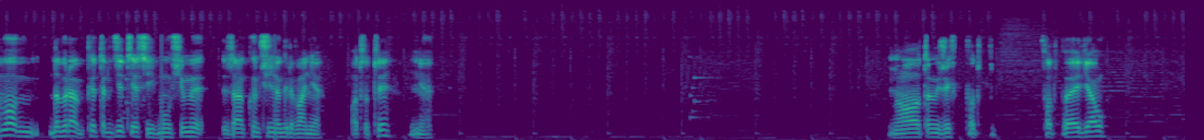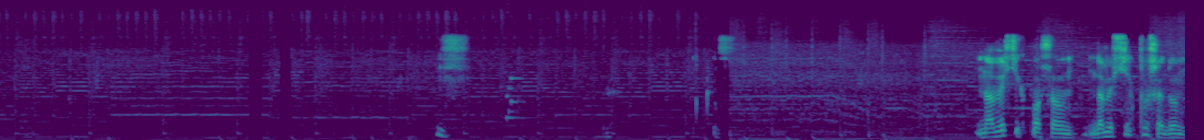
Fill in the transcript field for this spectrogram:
bo, dobra, Piotr, gdzie ty jesteś? Bo musimy zakończyć nagrywanie. O to ty? Nie. No, to mi żeś pod, podpowiedział. Na wyścig poszedłem. Na wyścig poszedłem.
